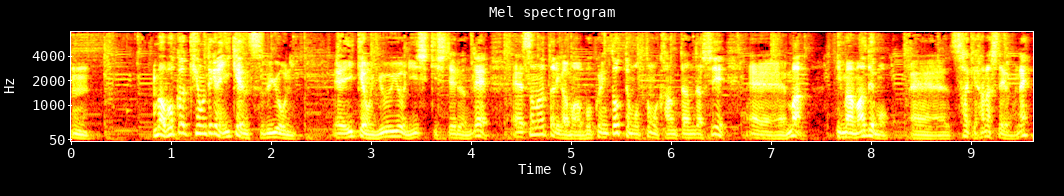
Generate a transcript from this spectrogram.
うん。まあ、僕は基本的には意見するように、え、意見を言うように意識してるんで、え、そのあたりが、まあ、僕にとって最も簡単だし、えー、まあ、今までも、えー、さっき話したようにね、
